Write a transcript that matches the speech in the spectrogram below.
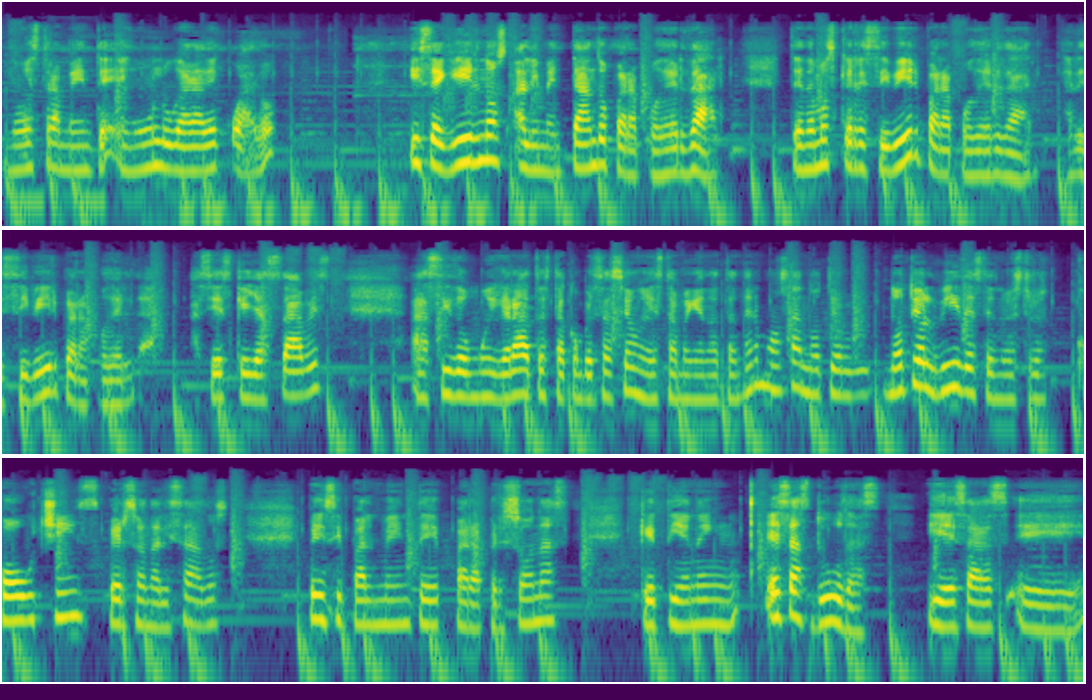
nuestra mente en un lugar adecuado y seguirnos alimentando para poder dar. Tenemos que recibir para poder dar, recibir para poder dar. Así es que ya sabes, ha sido muy grato esta conversación esta mañana tan hermosa. No te, no te olvides de nuestros coachings personalizados, principalmente para personas que tienen esas dudas y esas, eh,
